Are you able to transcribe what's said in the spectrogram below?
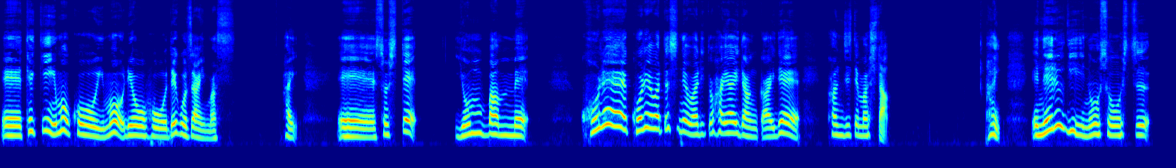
えー、敵意も行為も両方でございます。はい。えー、そして、4番目。これ、これ私ね、割と早い段階で感じてました。はい。エネルギーの喪失、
